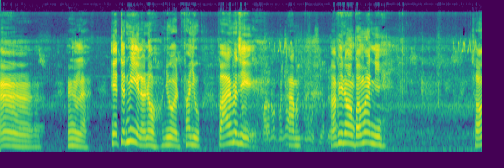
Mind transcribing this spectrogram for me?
อ่านั่นแหละเฮ็ดจนมีแล้วเนาะอยู่พายุฟ้ามันสิ มาโดนพยองทำมันจะหูเสียไป หาพี่น้องประมาณนี้ สอง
